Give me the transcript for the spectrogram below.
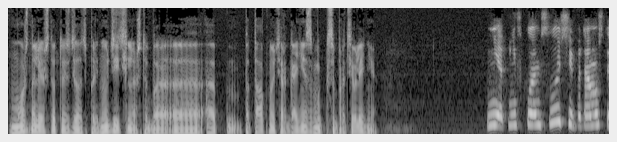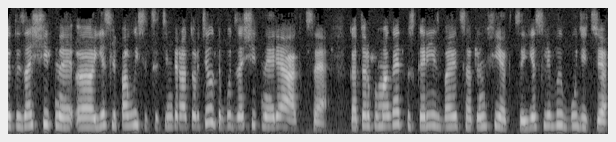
можно ли что-то сделать принудительно, чтобы э, подтолкнуть организм к сопротивлению? Нет, ни в коем случае, потому что это защитная, если повысится температура тела, это будет защитная реакция, которая помогает поскорее избавиться от инфекции. Если вы будете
